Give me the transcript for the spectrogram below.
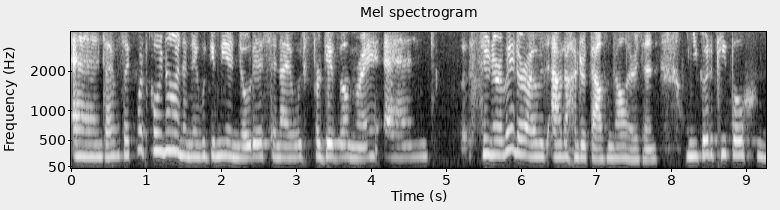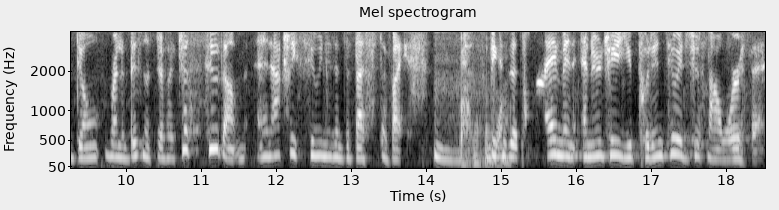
And I was like, what's going on? And they would give me a notice and I would forgive them, right? And sooner or later, I was out $100,000. And when you go to people who don't run a business, they're like, just sue them. And actually, suing isn't the best advice because the time and energy you put into it is just not worth it.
